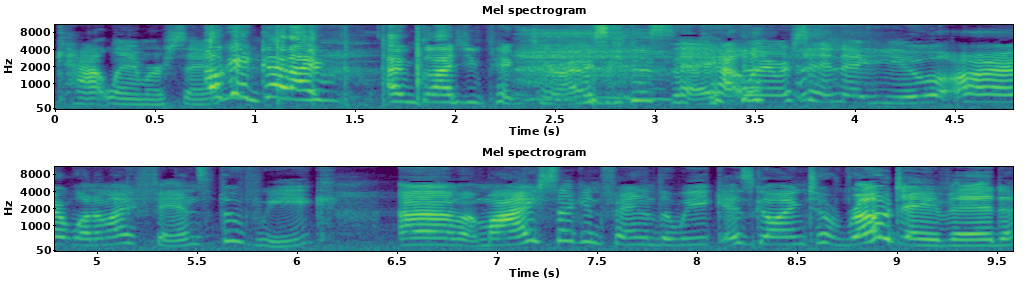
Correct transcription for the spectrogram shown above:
Kat Lamerson. Okay, good. I'm I'm glad you picked her. I was gonna say. Kat Lamerson, you are one of my fans of the week. Um, my second fan of the week is going to Ro David.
